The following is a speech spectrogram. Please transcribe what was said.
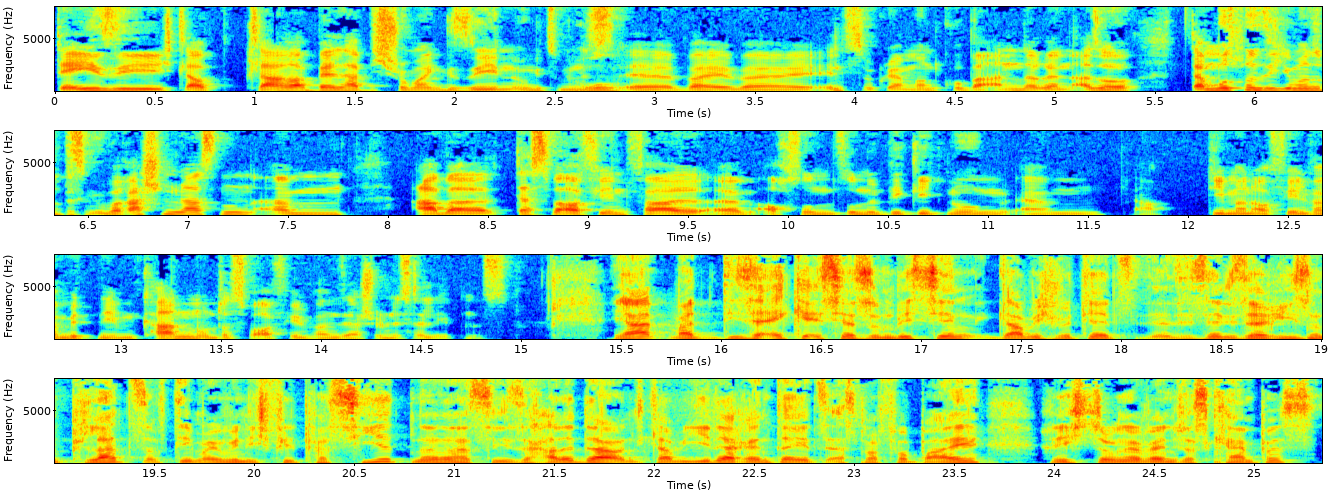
Daisy, ich glaube, Clarabelle habe ich schon mal gesehen, irgendwie zumindest oh. äh, bei, bei Instagram und Co. bei anderen. Also da muss man sich immer so ein bisschen überraschen lassen. Ähm, aber das war auf jeden Fall ähm, auch so, so eine Begegnung, ähm, ja, die man auf jeden Fall mitnehmen kann. Und das war auf jeden Fall ein sehr schönes Erlebnis. Ja, weil diese Ecke ist ja so ein bisschen, glaube ich, wird jetzt, das ist ja dieser Riesenplatz, auf dem irgendwie nicht viel passiert. Ne? Dann hast du diese Halle da und ich glaube, jeder rennt da jetzt erstmal vorbei Richtung Avengers Campus.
